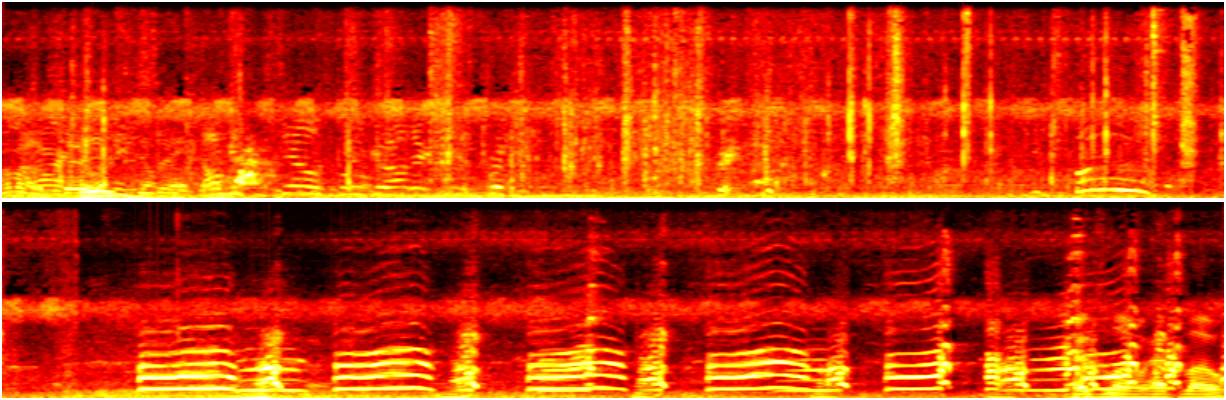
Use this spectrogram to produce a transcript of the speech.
I'm out of shells. Don't get the shells when you go out there and get a. Heads low, heads low.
